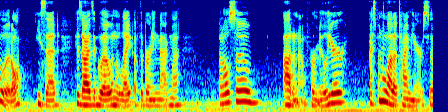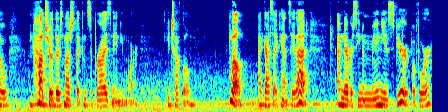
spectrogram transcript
A little, he said, his eyes aglow in the light of the burning magma. But also, I don't know, familiar? I spent a lot of time here, so I'm not sure there's much that can surprise me anymore. He chuckled. Well, I guess I can't say that. I've never seen a mania spirit before.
